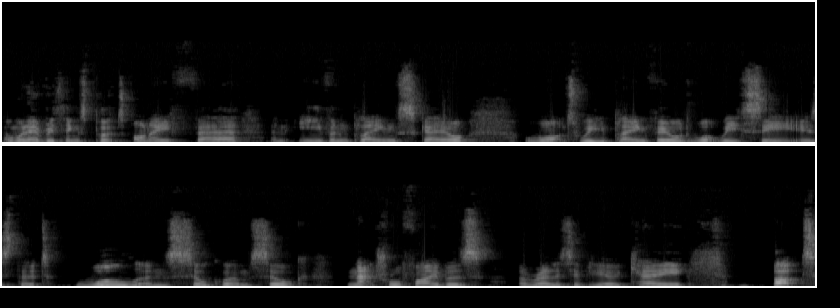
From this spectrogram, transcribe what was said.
And when everything's put on a fair and even playing scale, what we playing field, what we see is that wool and silkworm silk, natural fibers are relatively okay, but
